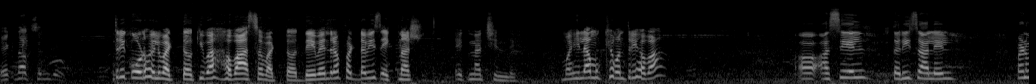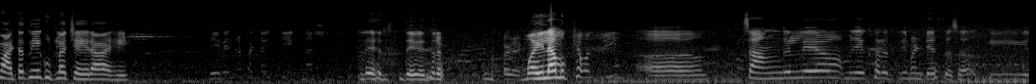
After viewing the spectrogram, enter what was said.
एकनाथ शिंदे. मुख्यमंत्री कोण होईल वाटतं किंवा हवा असं वाटतं? देवेंद्र फडणवीस एकनाथ शिंदे? एकनाथ शिंदे. महिला मुख्यमंत्री हवा? अ, असेल तरी चालेल पण वाटत नाही कुठला चेहरा आहे. देवेंद्र देवेंद्र महिला मुख्यमंत्री? चांगले म्हणजे खरं ती म्हणतेस तसं की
